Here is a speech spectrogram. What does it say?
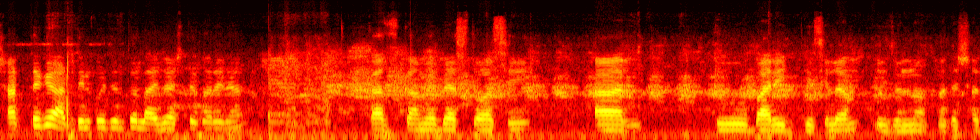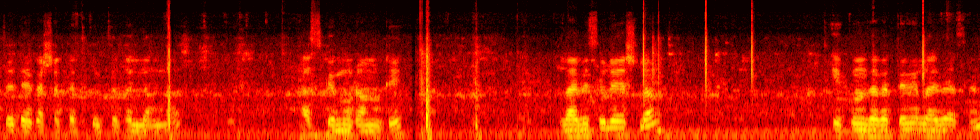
সাত থেকে আট দিন পর্যন্ত লাইভে আসতে পারি না। কাজ কামে ব্যস্ত আছি। আর একটু বাড়ি গেছিলাম, এই জন্য আপনাদের সাথে দেখা সাক্ষাৎ করতে পারলাম না। আজকে মোটামুটি লাইভে চলে আসলাম। কে কোন জায়গা থেকে লাইভে আছেন?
